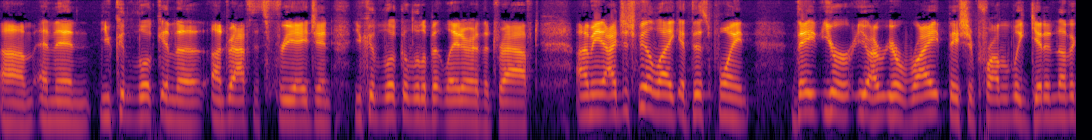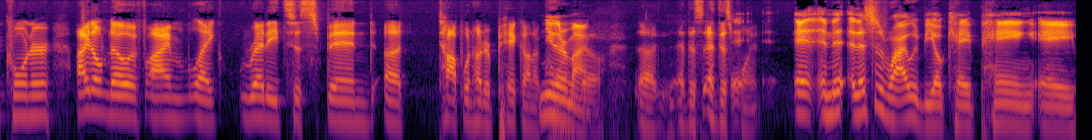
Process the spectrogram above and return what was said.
Um, and then you could look in the undrafted free agent. You could look a little bit later in the draft. I mean, I just feel like at this point, they you're you're right. They should probably get another corner. I don't know if I'm like ready to spend a top 100 pick on a Neither corner, am I. though, uh, at this at this point. and, and this is why I would be okay paying a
